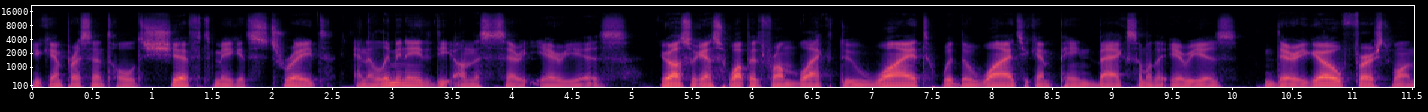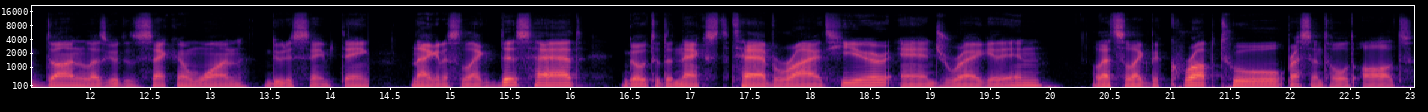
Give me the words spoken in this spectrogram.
you can press and hold shift, make it straight, and eliminate the unnecessary areas. You also can swap it from black to white. With the white, you can paint back some of the areas. There you go, first one done. Let's go to the second one, do the same thing. Now I'm gonna select this head, go to the next tab right here and drag it in. Let's select the crop tool, press and hold alt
